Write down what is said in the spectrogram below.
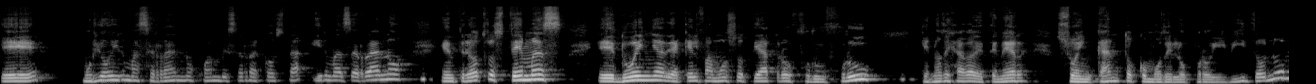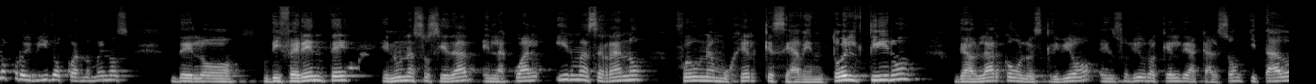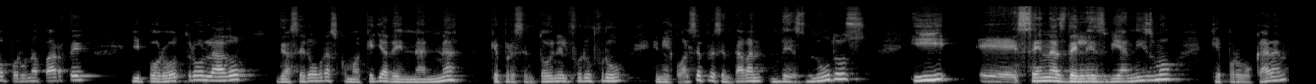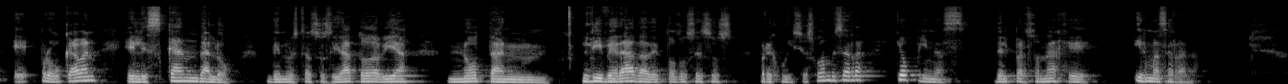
Eh, murió Irma Serrano, Juan Becerra Costa, Irma Serrano, entre otros temas, eh, dueña de aquel famoso teatro Frufru, que no dejaba de tener su encanto como de lo prohibido, no lo prohibido, cuando menos de lo diferente en una sociedad en la cual Irma Serrano fue una mujer que se aventó el tiro de hablar como lo escribió en su libro aquel de A Calzón Quitado, por una parte, y por otro lado, de hacer obras como aquella de Naná que presentó en el Furufru, en el cual se presentaban desnudos y eh, escenas de lesbianismo que provocaran, eh, provocaban el escándalo de nuestra sociedad todavía no tan liberada de todos esos prejuicios. Juan Becerra, ¿qué opinas del personaje Irma Serrano?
